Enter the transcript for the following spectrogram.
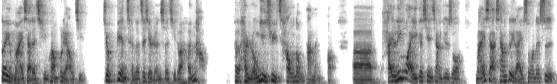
对马来西亚的情况不了解，就变成了这些人蛇集团很好，很很容易去操弄他们哈啊，还有另外一个现象就是说，马来西亚相对来说呢是。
